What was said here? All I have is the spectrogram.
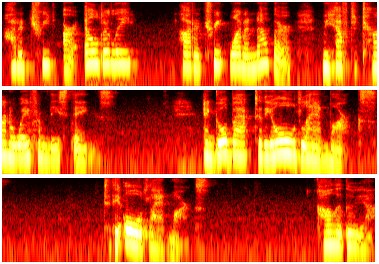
how to treat our elderly, how to treat one another. We have to turn away from these things and go back to the old landmarks. To the old landmarks. Hallelujah.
